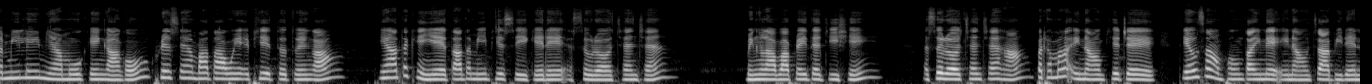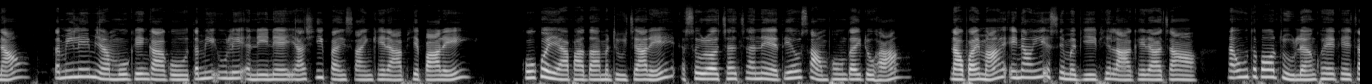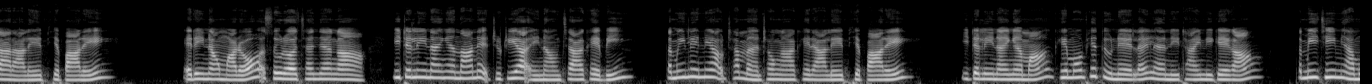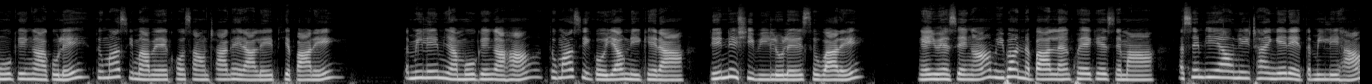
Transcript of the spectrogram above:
သမီးလေးမြန်မိုးခင်းကကိုခရစ်စတန်ဘာသာဝင်အဖြစ်သွတ်သွင်းကဘုရားသခင်ရဲ့သားသမီးဖြစ်စေခဲ့တဲ့အဆိုတော်ချမ်းချမ်းမင်္ဂလာပါပရိသတ်ကြီးရှင်အဆိုတော်ချမ်းချမ်းဟာပထမအိမ်အောင်ဖြစ်တဲ့တရုတ်ဆောင်ဖုံးတိုင်းတဲ့အိမ်အောင်ကြပြီးတဲ့နောက်သမီးလေးမြန်မိုးခင်းကကိုသမီးဦးလေးအနေနဲ့ရရှိပိုင်ဆိုင်ခဲ့တာဖြစ်ပါတယ်ကိုးကွယ်ရာဘာသာမတူကြတဲ့အဆိုတော်ချမ်းချမ်းနဲ့တရုတ်ဆောင်ဖုံးတိုင်းတို့ဟာနောက်ပိုင်းမှာအိမ်အောင်ရေးအဆင်မပြေဖြစ်လာခဲ့တာကြောင့်နှစ်ဦးသဘောတူလမ်းခွဲခဲ့ကြတာလည်းဖြစ်ပါတယ် အဲ့ဒီနောက်မှာတော့အဆိုတော်ချမ်းချမ်းကအီတလီနိုင်ငံသားနဲ့ဒုတိယအိမ်အောင်ကြားခဲ့ပြီးသမီးလေးနှစ်ယောက်ထပ်မံထွန်းကားခဲ့တာလည်းဖြစ်ပါတယ်။အီတလီနိုင်ငံမှာခေမွန်ဖြစ်သူနဲ့လိုက်လံနေထိုင်နေခဲ့ကသမီးကြီးမြမိုးကင်းကကိုလည်းသူမစီမှာပဲခေါ်ဆောင်ထားခဲ့တာလည်းဖြစ်ပါတယ်။သမီးလေးမြမိုးကင်းကဟာသူမစီကိုရောက်နေခဲ့တာ၄နှစ်ရှိပြီလို့လည်းဆိုပါတယ်။ငယ်ရွယ်စဉ်ကမိဘနှစ်ပါးလမ်းခွဲခဲ့စဉ်မှာအဆင်ပြေအောင်နေထိုင်ခဲ့တဲ့သမီးလေးဟာ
